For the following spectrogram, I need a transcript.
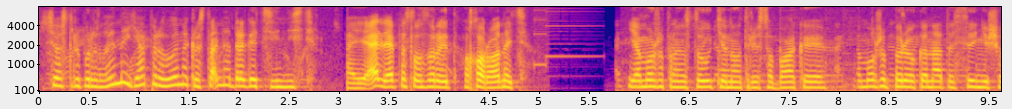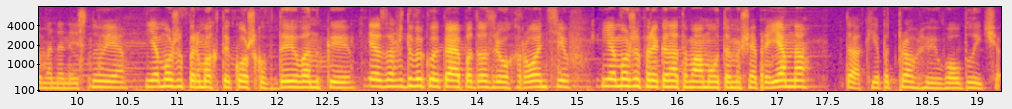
Сестри перлини, я перлина кристальна драгоцінність. А я Лепіс Лазарит, охоронець. Я можу принести у кіно три собаки. Я можу переконати сині, що мене не існує. Я можу перемогти кошку в диванки. Я завжди викликаю подозрі охоронців. Я можу переконати маму у тому, що я приємна. Так, я підправлю його обличчя.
